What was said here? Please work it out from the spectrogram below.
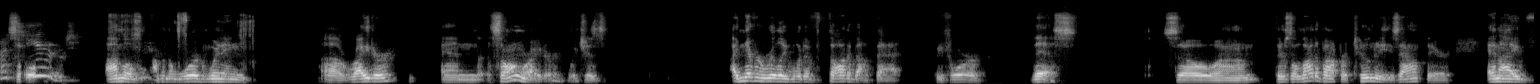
That's so huge. I'm a I'm an award winning uh, writer and songwriter, which is I never really would have thought about that before this. So um, there's a lot of opportunities out there, and I've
